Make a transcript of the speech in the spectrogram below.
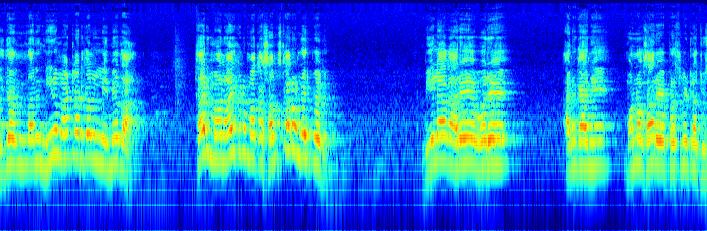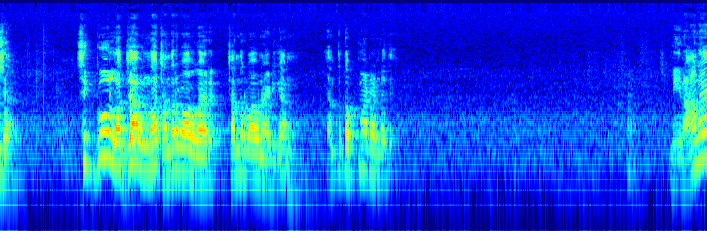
ఇదేందని నేను మాట్లాడగలను నీ మీద. కానీ మా నాయకుడు మాకు ఆ సంస్కారం నేర్పాడు. మీలాగా అరే ఒరే అని కానీ మొన్న ఒకసారి ప్రెస్ మీట్లో చూశా. సిగ్గు లజ్జ ఉందా చంద్రబాబు గారు చంద్రబాబు నాయుడుగా అన్న. ఎంత తప్పు మాట అండి అది? మీ నాన్నే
